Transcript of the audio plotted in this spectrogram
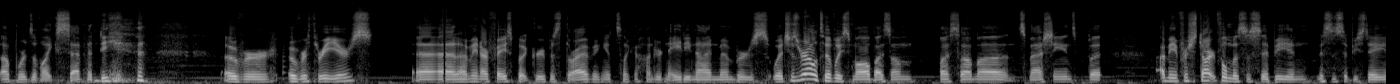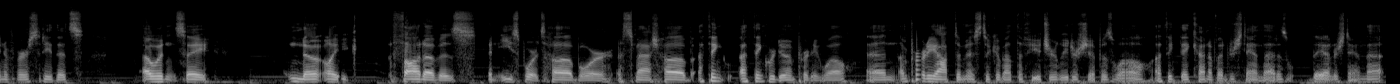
upwards of like 70 over over three years. And I mean, our Facebook group is thriving. It's like 189 members, which is relatively small by some by some uh, Smash scenes. But I mean, for Starkville, Mississippi, and Mississippi State University, that's I wouldn't say no like thought of as an esports hub or a Smash hub. I think I think we're doing pretty well, and I'm pretty optimistic about the future leadership as well. I think they kind of understand that as they understand that.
